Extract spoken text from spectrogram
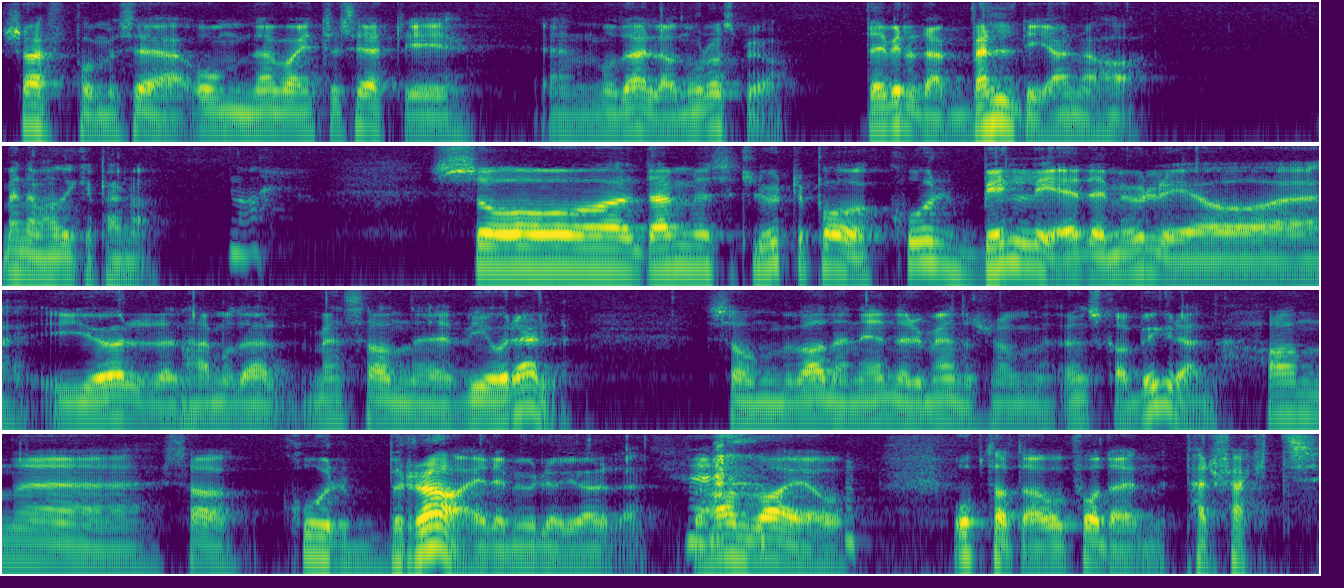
sjef på museet om de var interessert i en modell av Nordlandsbrua. Det ville de veldig gjerne ha, men de hadde ikke penger. Nei. Så de lurte på hvor billig er det mulig å eh, gjøre denne modellen. Mens han Viorell, Viorel, som var den ene rumener som ønska å bygge den, han eh, sa hvor bra er det mulig å gjøre det? For han var jo opptatt av å få den perfekt.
